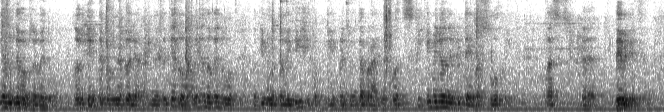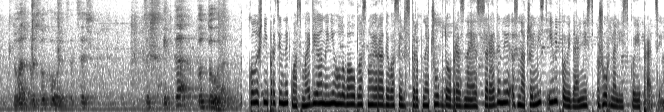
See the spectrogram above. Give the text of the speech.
я завжди вам завидував. Завжди. Де б мене доля не закидувала, але я завидував от іменно телевізійщикам і працівникам радіо. Бо скільки мільйонів людей вас слухають, вас е, дивляться, до вас прислуховуються. Це ж, це ж яка потуга. Колишній працівник мас-медіа, нині голова обласної ради Василь Скрипничук добре знає зсередини значимість і відповідальність журналістської праці.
